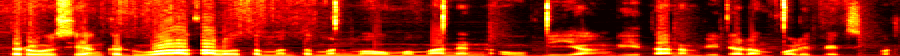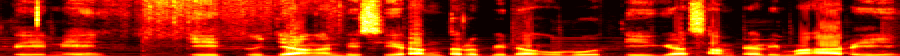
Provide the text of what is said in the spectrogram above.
Terus yang kedua, kalau teman-teman mau memanen ubi yang ditanam di dalam polybag seperti ini, itu jangan disiram terlebih dahulu 3-5 hari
